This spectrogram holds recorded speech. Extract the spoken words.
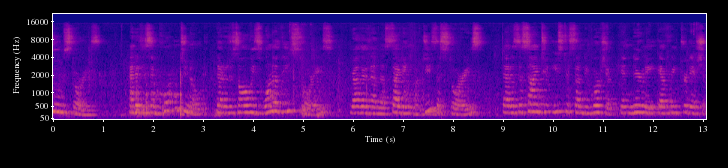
tomb stories. And it is important to note that it is always one of these stories, rather than the sighting of Jesus stories, that is assigned to Easter Sunday worship in nearly every tradition.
